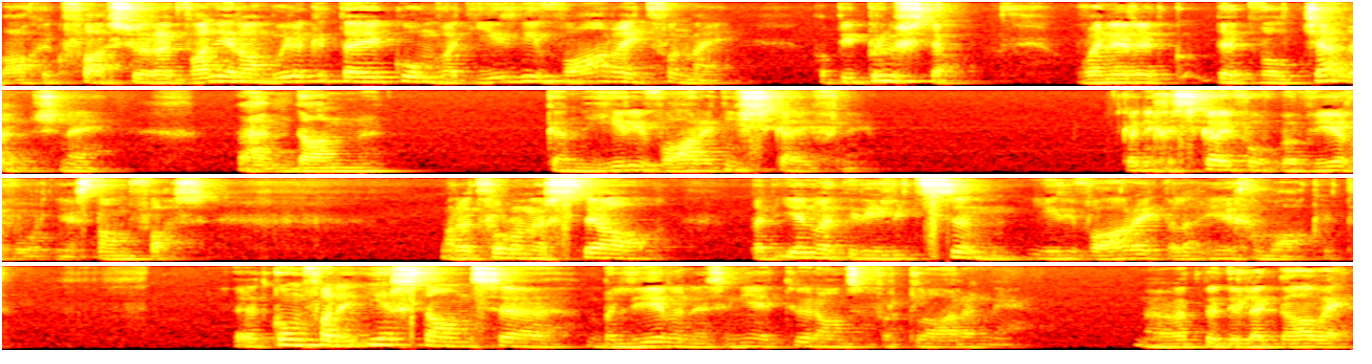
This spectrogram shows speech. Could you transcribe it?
maak ek vas sodat wanneer daar moeilike tye kom wat hierdie waarheid van my op die proef stel, wanneer dit dit wil challenge, nê, nee, dan kan hierdie waarheid nie skuif nie. Kan nie geskuif of beweeg word nie, staan vas. Maar dit veronderstel dat een wat hierdie lied sing, hierdie waarheid hulle eie gemaak het. Dit kom van 'n eerstehandse belewenis en nie 'n tweedehandse verklaring nie. Maar wat bedoel ek daarmee?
